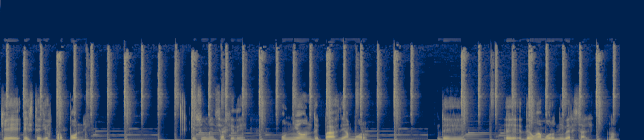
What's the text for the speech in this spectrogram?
que este Dios propone, que es un mensaje de unión, de paz, de amor, de, eh, de un amor universal, ¿no?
